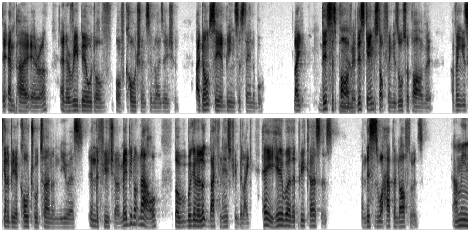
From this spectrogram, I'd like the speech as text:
the empire era and a rebuild of of culture and civilization. I don't see it being sustainable. Like this is part of it. This GameStop thing is also part of it. I think it's going to be a cultural turn in the US in the future. Maybe not now, but we're going to look back in history and be like, hey, here were the precursors, and this is what happened afterwards. I mean,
